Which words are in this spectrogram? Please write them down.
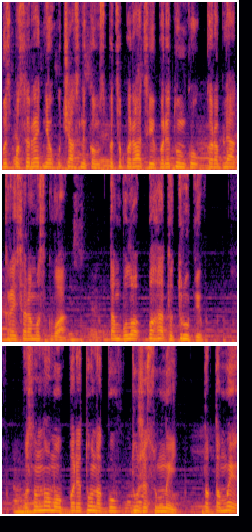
безпосередньо учасником спецоперації порятунку корабля крейсера Москва. Там було багато трупів. В основному порятунок був дуже сумний. Тобто ми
